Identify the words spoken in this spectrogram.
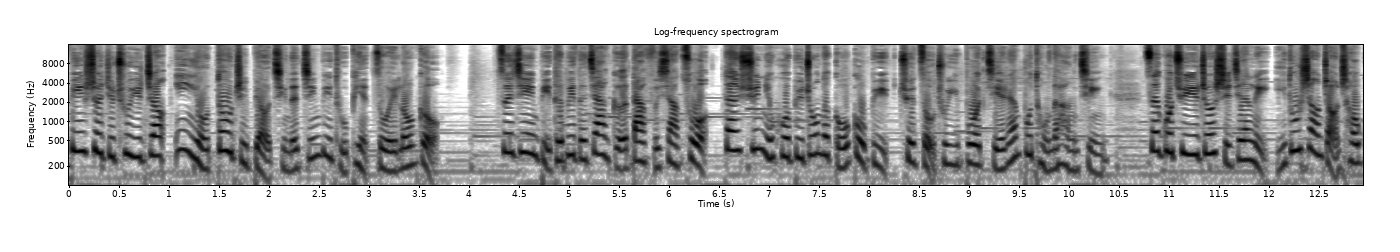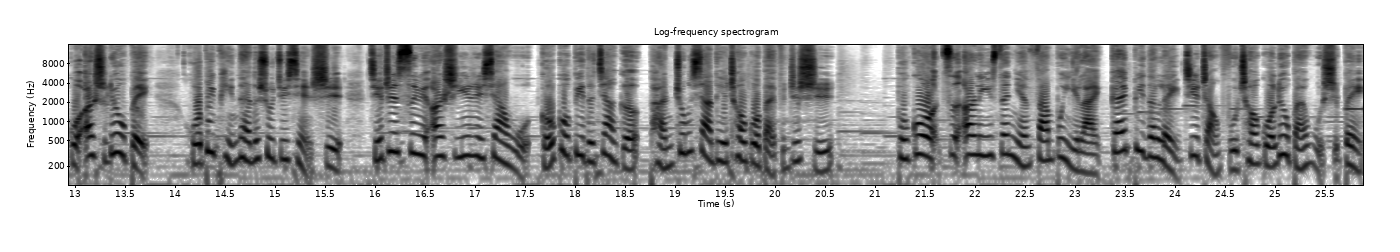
并设计出一张印有 Doge 表情的金币图片作为 logo。最近比特币的价格大幅下挫，但虚拟货币中的狗狗币却走出一波截然不同的行情。在过去一周时间里，一度上涨超过二十六倍。货币平台的数据显示，截至四月二十一日下午，狗狗币的价格盘中下跌超过百分之十。不过，自二零一三年发布以来，该币的累计涨幅超过六百五十倍，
